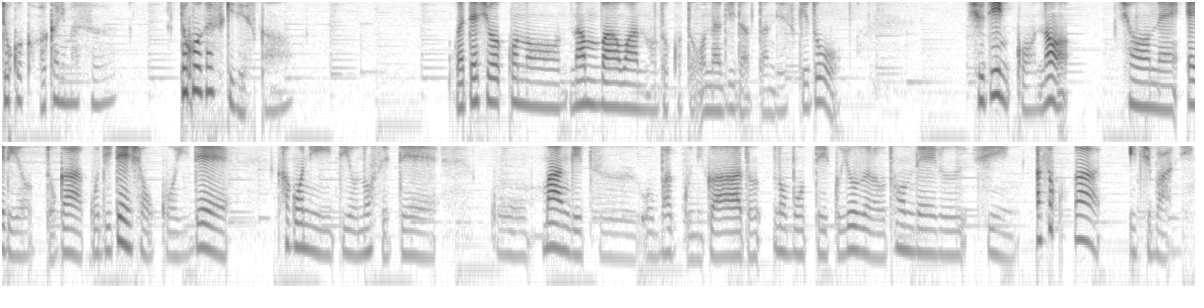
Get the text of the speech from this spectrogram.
どこかわかります？どこが好きですか？私はこのナンバーワンのとこと同じだったんですけど、主人公の少年エリオットがこう自転車をこいで、カゴに ET を乗せて、こう、満月をバックにガーッと登っていく夜空を飛んでいるシーン。あそこが一番人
